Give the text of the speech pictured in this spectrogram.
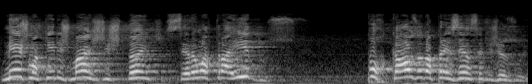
mesmo aqueles mais distantes, serão atraídos por causa da presença de Jesus.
